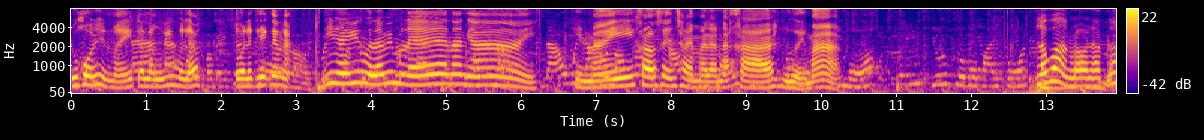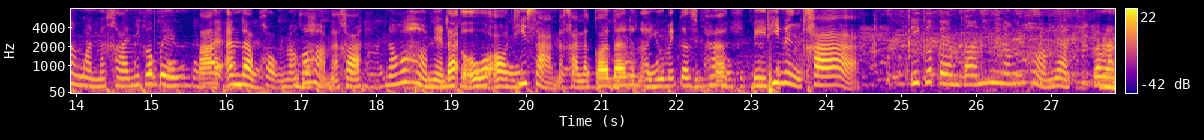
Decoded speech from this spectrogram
ทุกคนเห็นไหมกำลังวิ่งมาแล้วตัวเล็กๆนั่นน่ะนี่ไงวิ่งมาแล้ววิ่งมาแล้วนั่นไงเห็นไหมเข้าเส้นชัยมาแล้วนะคะ เหนื่อยมาก ระหว่างรอรับรางวัลนะคะ นี่ก็เป็นป้ายอันดับของน้องข้าวหอมนะคะ น้องข้าวหอมเนี่ยได้โอเวอร์ออที่ 3 นะคะ แล้วก็ได้รุ่นอายุไม่เกิน 15 ปีที่ 1 ค่ะ นี่ก็เป็นตอนที่น้องหอมเนี่ยกำลัง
